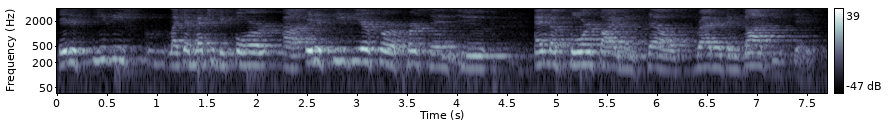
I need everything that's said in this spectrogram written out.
It is easy, like I mentioned before, uh, it is easier for a person to end up glorifying themselves rather than God these days.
